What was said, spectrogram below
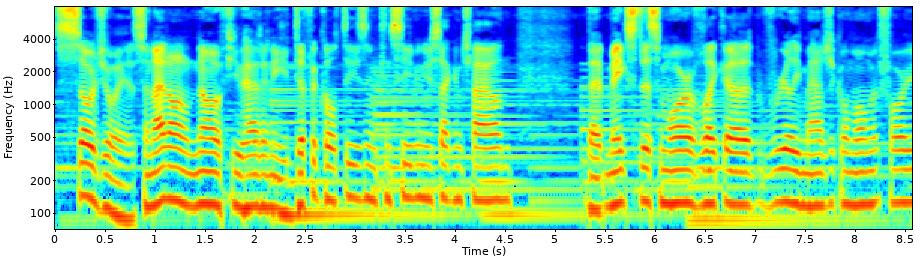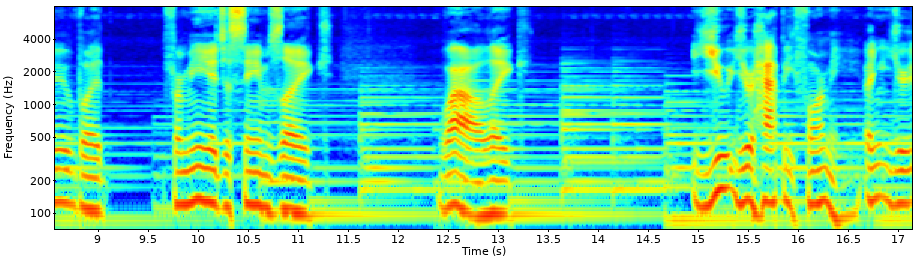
so joyous. And i don't know if you had any difficulties in conceiving your second child that makes this more of like a really magical moment for you but for me it just seems like wow like you you're happy for me and you're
